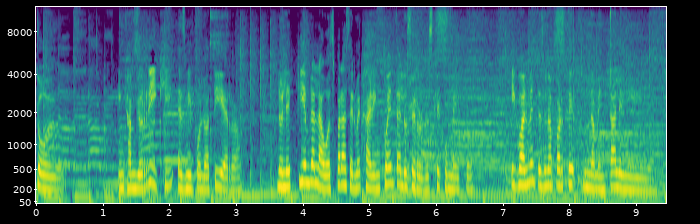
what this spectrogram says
todo. En cambio, Ricky es mi polo a tierra. No le tiembla la voz para hacerme caer en cuenta de los errores que cometo. Igualmente es una parte fundamental en mi vida.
